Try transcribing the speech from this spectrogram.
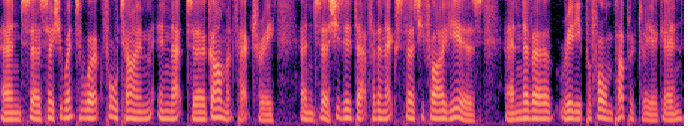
and uh, so she went to work full time in that uh, garment factory, and uh, she did that for the next 35 years and never really performed publicly again.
